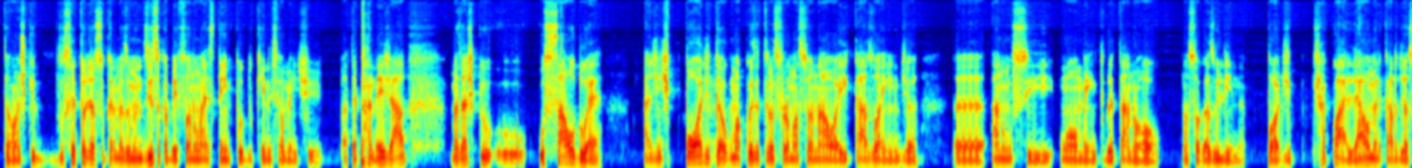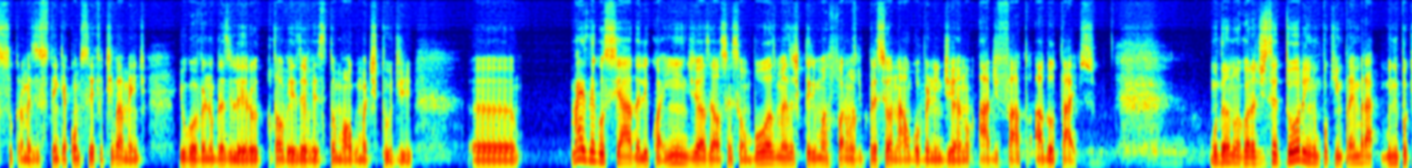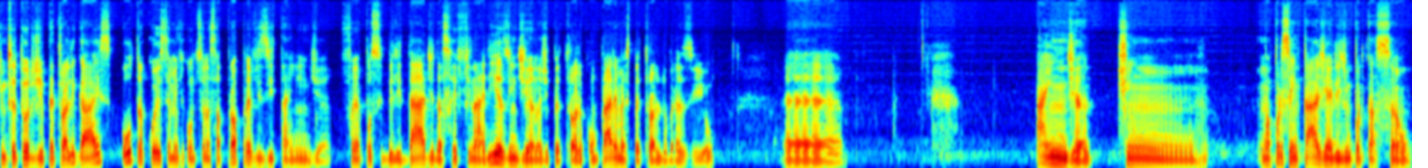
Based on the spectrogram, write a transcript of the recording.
Então, acho que do setor de açúcar é mais ou menos isso. acabei falando mais tempo do que inicialmente até planejado, mas acho que o, o, o saldo é: a gente pode ter alguma coisa transformacional aí caso a Índia uh, anuncie um aumento do etanol na sua gasolina. Pode chacoalhar o mercado de açúcar, mas isso tem que acontecer efetivamente. E o governo brasileiro talvez devesse tomar alguma atitude uh, mais negociada ali com a Índia, as relações são boas, mas acho que teria uma forma de pressionar o governo indiano a de fato adotar isso. Mudando agora de setor, indo um pouquinho para Embra... indo um pouquinho para o setor de petróleo e gás. Outra coisa também que aconteceu nessa própria visita à Índia foi a possibilidade das refinarias indianas de petróleo comprarem mais petróleo do Brasil. É... A Índia tinha um... uma porcentagem ali de importação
